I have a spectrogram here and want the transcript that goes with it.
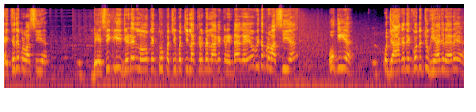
ਇੱਥੇ ਦੇ ਪ੍ਰਵਾਸੀ ਆ। ਬੇਸਿਕਲੀ ਜਿਹੜੇ ਲੋਕ ਇੱਥੋਂ 25 25 ਲੱਖ ਰੁਪਏ ਲਾ ਕੇ ਕੈਨੇਡਾ ਗਏ, ਉਹ ਵੀ ਤਾਂ ਪ੍ਰਵਾਸੀ ਆ। ਉਹ ਕੀ ਆ? ਉਹ ਜਾ ਕੇ ਦੇਖੋ ਤੇ ਝੁਗੀਆਂ 'ਚ ਰਹਿ ਰਹੇ ਆ।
